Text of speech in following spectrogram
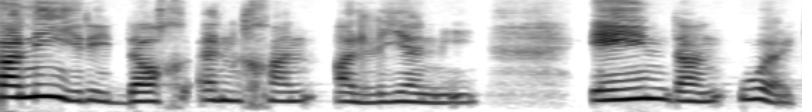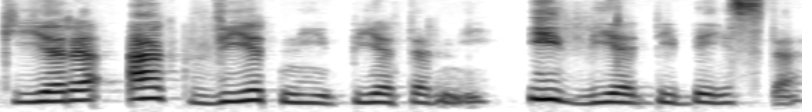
kan nie hierdie dag ingaan alleen nie. En dan ook, Here, ek weet nie beter nie. U weet die beste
